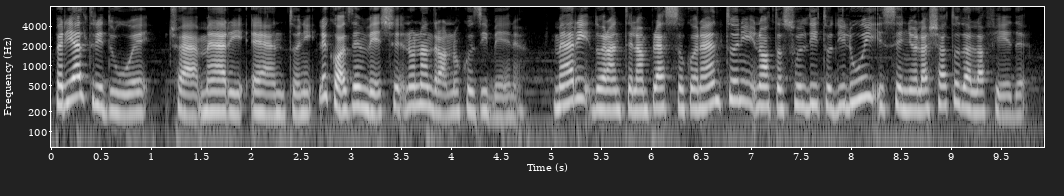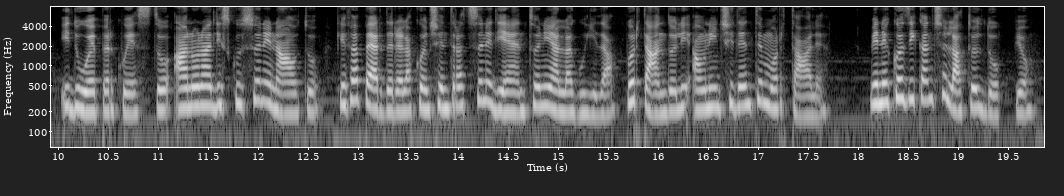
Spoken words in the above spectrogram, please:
Per gli altri due, cioè Mary e Anthony, le cose invece non andranno così bene. Mary, durante l'amplesso con Anthony, nota sul dito di lui il segno lasciato dalla fede i due, per questo, hanno una discussione in auto che fa perdere la concentrazione di Anthony alla guida, portandoli a un incidente mortale. Viene così cancellato il doppio.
